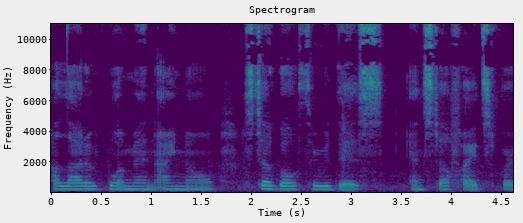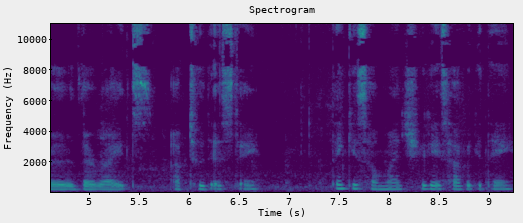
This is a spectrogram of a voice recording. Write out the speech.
a lot of women i know still go through this and still fights for their rights up to this day. Thank you so much. You guys have a good day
